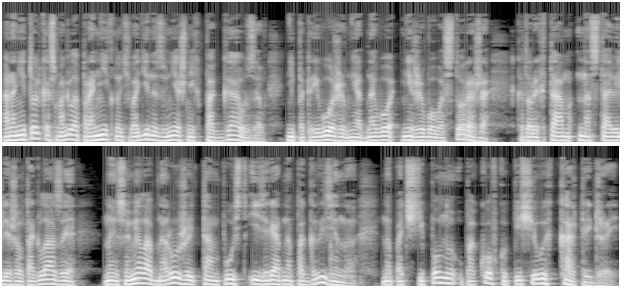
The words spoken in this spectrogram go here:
Она не только смогла проникнуть в один из внешних пагаузов, не потревожив ни одного неживого сторожа, которых там наставили желтоглазые, но и сумела обнаружить там пусть изрядно погрызенную, но почти полную упаковку пищевых картриджей.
